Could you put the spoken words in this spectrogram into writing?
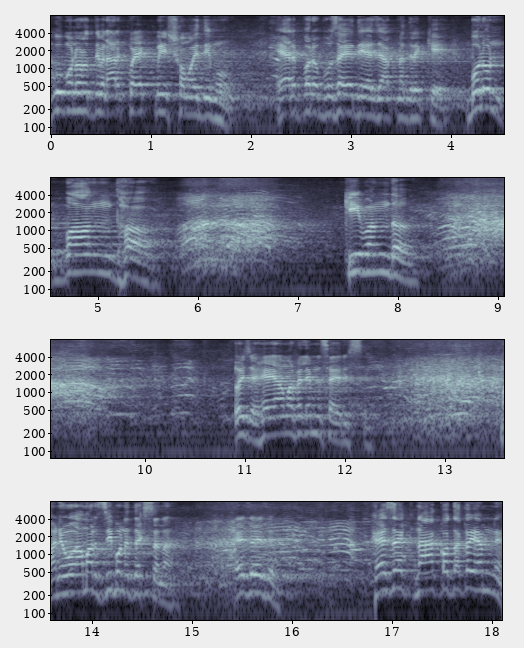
খুব অনুরোধ দেবেন, আর কয়েক মিনিট সময় দিব এরপরে বুঝাই দিয়ে যে আপনাদেরকে, বলুন, বন্ধ। কি বন্ধ? ওই যে হ্যাঁ আমার ফেলে এমনি মানে ও আমার জীবনে দেখছে না। এই যে এই যে। হে যে না কথা কই এমনে?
